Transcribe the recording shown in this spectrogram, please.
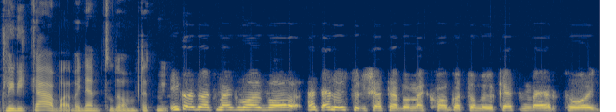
klinikával, vagy nem tudom. Tehát mi... Igazat megvalva, hát először is általában meghallgatom őket, mert hogy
